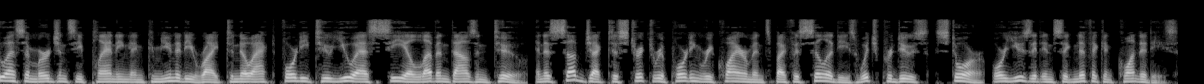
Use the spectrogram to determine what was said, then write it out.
U.S. Emergency Planning and Community Right to Know Act 42 U.S.C. 11002, and is subject to strict reporting requirements by facilities which produce, store, or use it in significant quantities.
